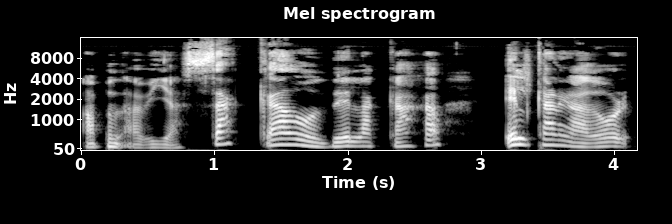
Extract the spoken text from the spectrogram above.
Apple había sacado de la caja el cargador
